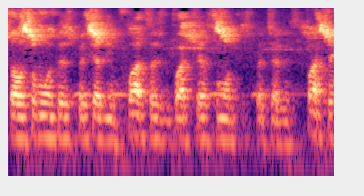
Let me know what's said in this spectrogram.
sau să montez pe cea din față și după aceea să montez pe cea din spate.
